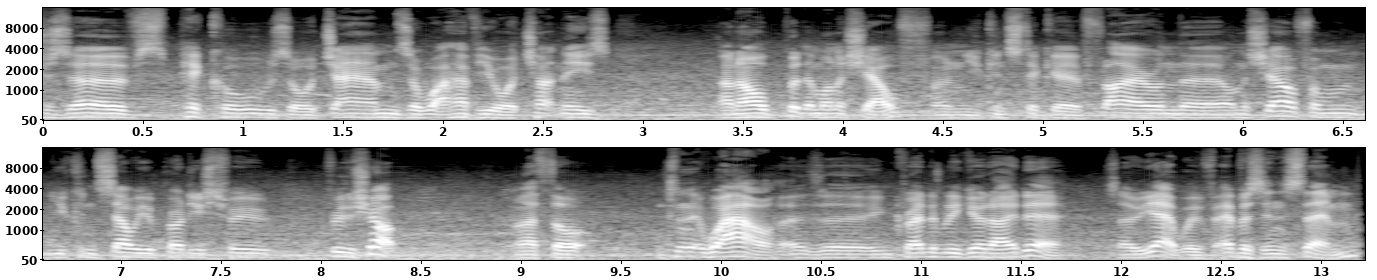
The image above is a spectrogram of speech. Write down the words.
preserves, pickles, or jams, or what have you, or chutneys, and I'll put them on a shelf, and you can stick a flyer on the on the shelf, and you can sell your produce through through the shop. And I thought, wow, that's an incredibly good idea. So yeah, we've ever since then,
